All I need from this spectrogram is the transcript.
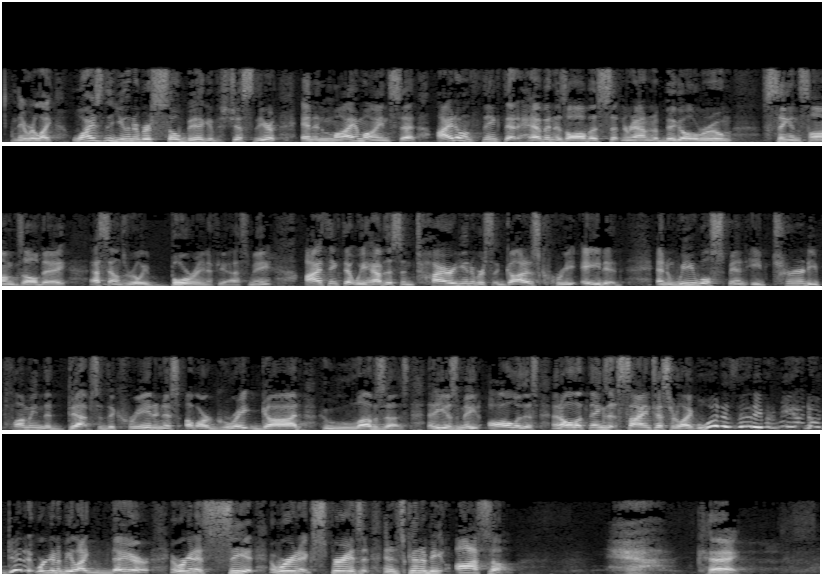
and they were like, why is the universe so big if it's just the earth? And in my mindset, I don't think that heaven is all of us sitting around in a big old room singing songs all day. That sounds really boring if you ask me. I think that we have this entire universe that God has created, and we will spend eternity plumbing the depths of the createdness of our great God who loves us. That He has made all of this, and all the things that scientists are like, what does that even mean? I don't get it. We're going to be like there, and we're going to see it, and we're going to experience it, and it's going to be awesome. Yeah. Okay.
